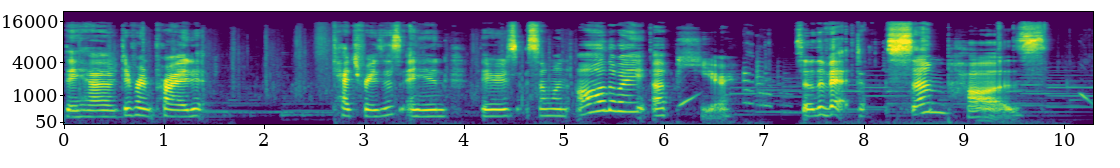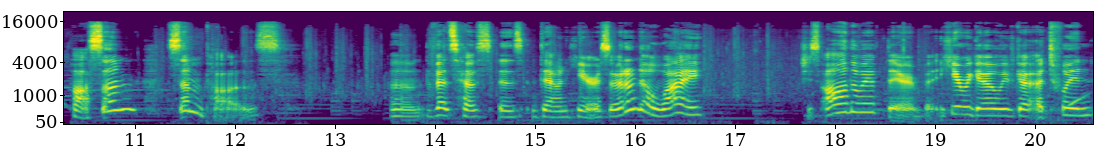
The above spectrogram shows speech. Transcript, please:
they have different pride catchphrases. And there's someone all the way up here. So the vet, some paws. Pawsome, some paws. Um, the vet's house is down here, so I don't know why she's all the way up there. But here we go. We've got a twin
